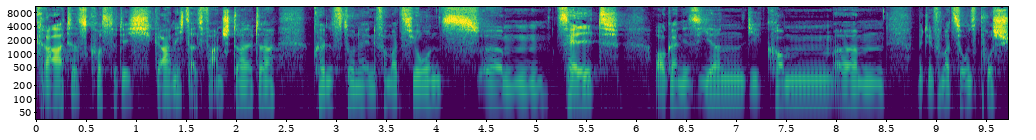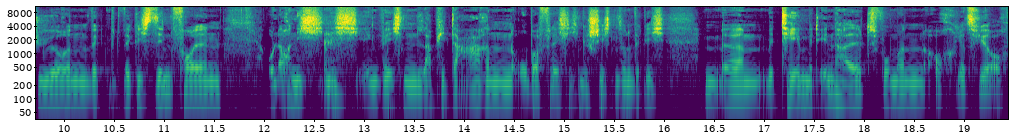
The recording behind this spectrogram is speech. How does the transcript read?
gratis, kostet dich gar nichts als Veranstalter, könntest du eine Informationszelt ähm, organisieren. Die kommen ähm, mit Informationsbroschüren, mit, mit wirklich sinnvollen und auch nicht, nicht irgendwelchen lapidaren, oberflächlichen Geschichten, sondern wirklich ähm, mit Themen, mit Inhalt, wo man auch jetzt hier auch,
